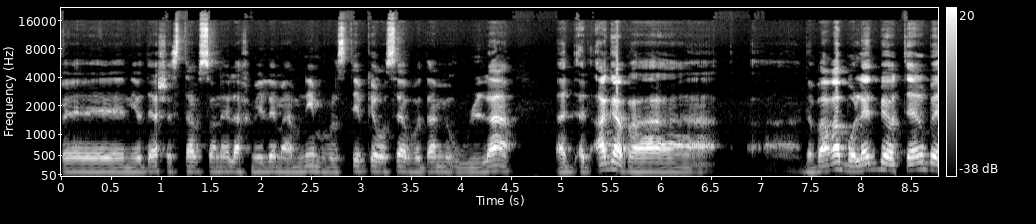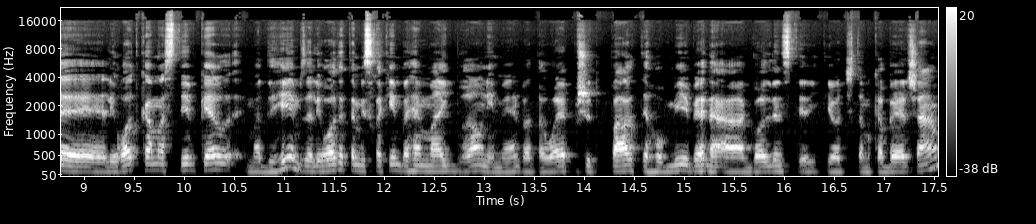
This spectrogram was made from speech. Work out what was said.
ואני יודע שסתיו שונא להחמיא למאמנים, אבל סטיב קר עושה עבודה מעולה. אגב, הדבר הבולט ביותר בלראות כמה סטיב קר מדהים זה לראות את המשחקים בהם מייק בראון אימן ואתה רואה פשוט פער תהומי בין הגולדן סטייטיות שאתה מקבל שם.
